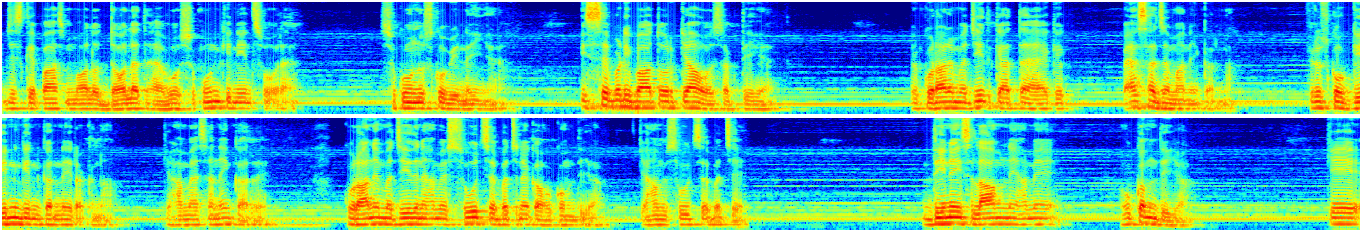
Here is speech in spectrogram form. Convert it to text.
جس کے پاس مال و دولت ہے، وہ سکون کی نیند سو رہا ہے۔ سکون اس کو بھی نہیں ہے۔ اس سے بڑی بات اور کیا ہو سکتی ہے؟ قرآن مجید کہتا ہے کہ پیسہ جمع نہیں کرنا۔ پھر اس کو گن گن کر نہیں رکھنا کہ ہم ایسا نہیں کر رہے۔ قرآن مجید نے ہمیں سود سے بچنے کا حکم دیا کہ ہم سود سے بچے۔ دین اسلام نے ہمیں حکم دیا کہ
